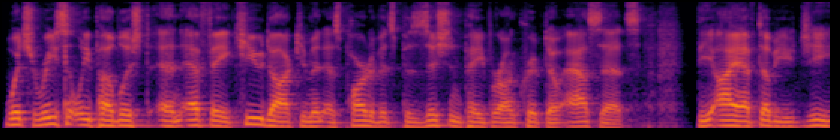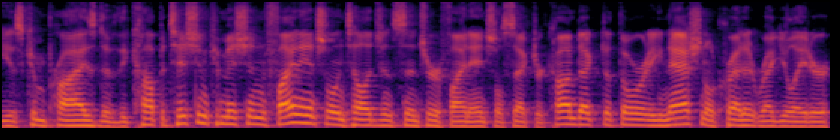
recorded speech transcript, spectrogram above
which recently published an FAQ document as part of its position paper on crypto assets. The IFWG is comprised of the Competition Commission, Financial Intelligence Center, Financial Sector Conduct Authority, National Credit Regulator,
